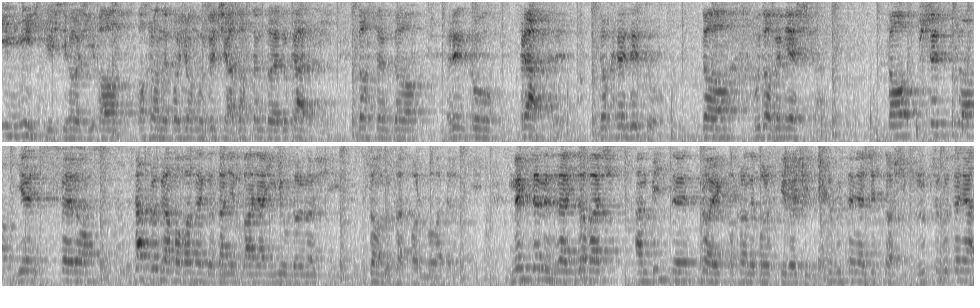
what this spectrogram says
im nic, jeśli chodzi o ochronę poziomu życia, dostęp do edukacji, dostęp do rynku pracy, do kredytu, do budowy mieszkań. To wszystko jest sferą zaprogramowanego zaniedbania i nieudolności rządu Platformy Obywatelskiej. My chcemy zrealizować ambitny projekt ochrony polskiej rodziny, przywrócenia dzietności, przy- przywrócenia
